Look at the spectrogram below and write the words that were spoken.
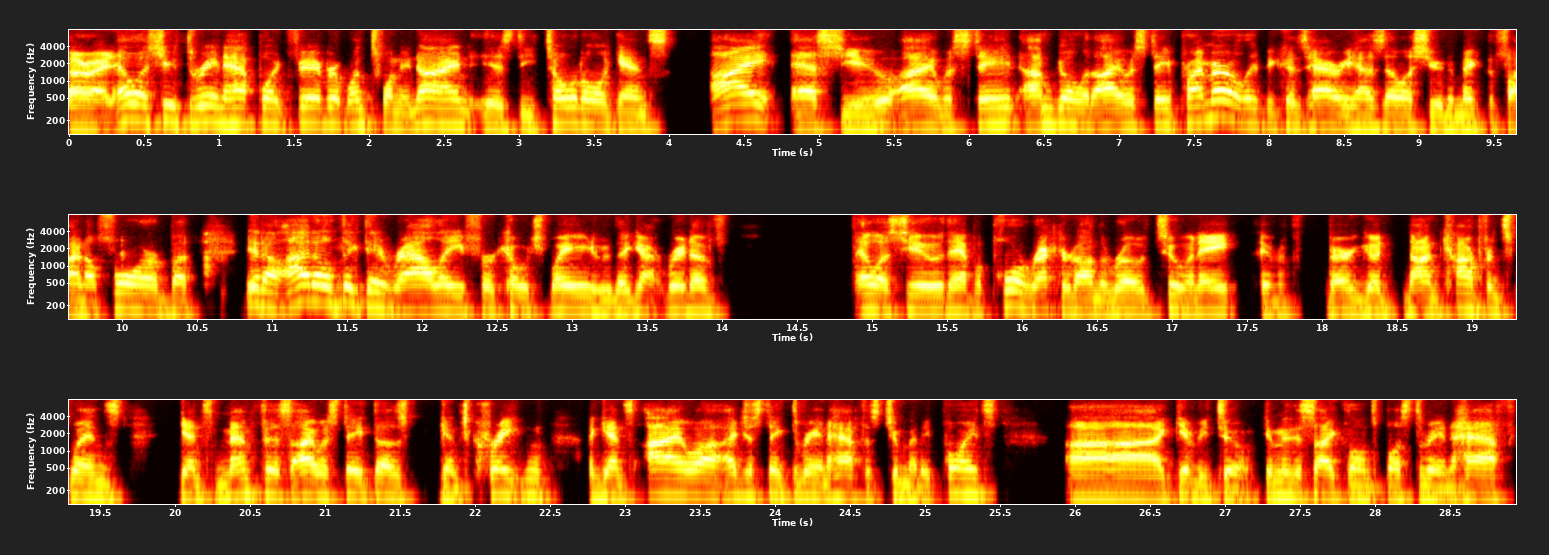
All right, LSU three and a half point favorite, 129 is the total against ISU, Iowa State. I'm going with Iowa State primarily because Harry has LSU to make the Final Four. But you know, I don't think they rally for Coach Wade, who they got rid of LSU. They have a poor record on the road, two and eight. They have very good non-conference wins against Memphis. Iowa State does against Creighton, against Iowa. I just think three and a half is too many points. Uh, give me two. Give me the Cyclones plus three and a half.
